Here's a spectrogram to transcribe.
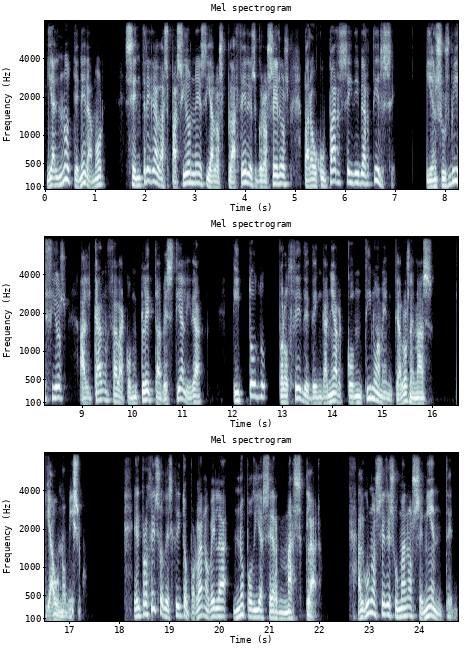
y al no tener amor, se entrega a las pasiones y a los placeres groseros para ocuparse y divertirse, y en sus vicios alcanza la completa bestialidad, y todo procede de engañar continuamente a los demás y a uno mismo. El proceso descrito por la novela no podía ser más claro. Algunos seres humanos se mienten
